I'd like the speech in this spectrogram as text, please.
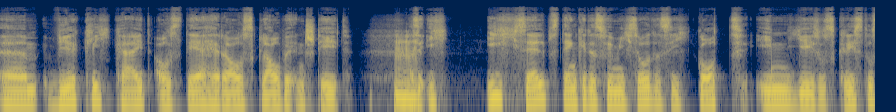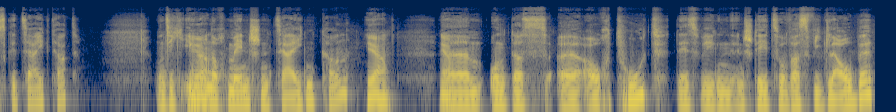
ähm, Wirklichkeit, aus der heraus Glaube entsteht. Mhm. Also ich, ich selbst denke das für mich so, dass sich Gott in Jesus Christus gezeigt hat und sich immer ja. noch Menschen zeigen kann. Ja. ja. Ähm, und das äh, auch tut. Deswegen entsteht so was wie Glaube.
